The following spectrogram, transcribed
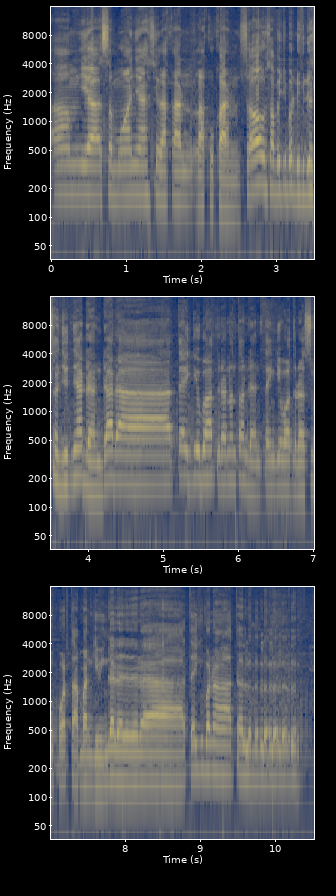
um ya semuanya silahkan lakukan. So, sampai jumpa di video selanjutnya dan dadah. Thank you banget udah nonton dan thank you banget udah support Tambahan Gaming. Dadah dadah. dadah. Thank you banget.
